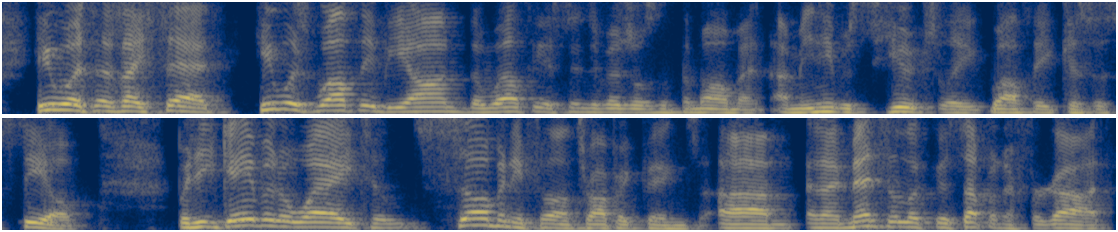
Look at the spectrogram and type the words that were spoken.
he was, as I said, he was wealthy beyond the wealthiest individuals at the moment. I mean, he was hugely wealthy because of steel, but he gave it away to so many philanthropic things. Um, and I meant to look this up and I forgot.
